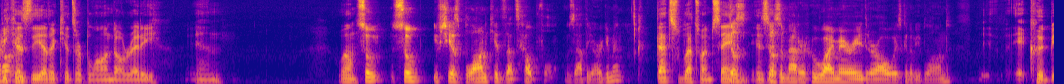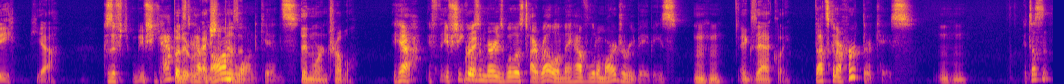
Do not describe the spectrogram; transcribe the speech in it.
Because the other kids are blonde already. And, well, so so if she has blonde kids, that's helpful. Is that the argument? that's that's what I'm saying. Does, is doesn't matter who I marry, they're always going to be blonde. it, it could be. Yeah. Because if if she happens to have non-blonde kids, Then we're in trouble. yeah. If if she goes Right. and marries Willas Tyrell and they have little Margaery babies, Mm-hmm. Exactly. that's going to hurt their case. Mm-hmm. It doesn't.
